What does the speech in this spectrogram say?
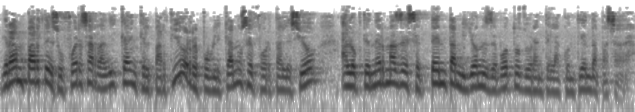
Gran parte de su fuerza radica en que el Partido Republicano se fortaleció al obtener más de 70 millones de votos durante la contienda pasada.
